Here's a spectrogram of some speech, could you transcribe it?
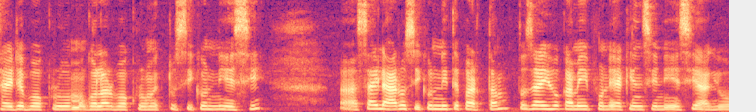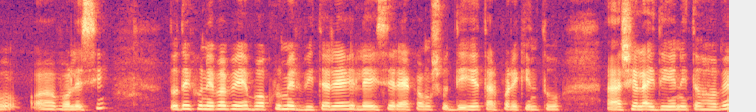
সাইডে বক্রম, গলার বক্রম একটু চিকন নিয়েছি। চাইলে আরও চিকন নিতে পারতাম। তো যাই হোক, আমি ফোনে এক ইঞ্চি নিয়েছি, আগেও বলেছি। তো দেখুন, এভাবে বকরুমের ভিতরে লেসের এক অংশ দিয়ে তারপরে কিন্তু সেলাই দিয়ে নিতে হবে।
